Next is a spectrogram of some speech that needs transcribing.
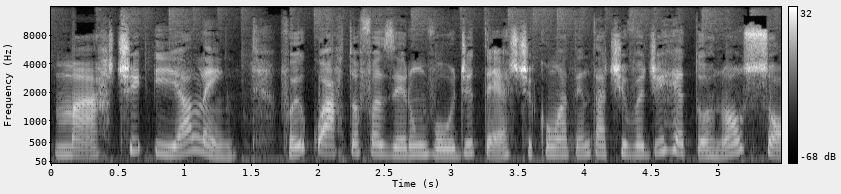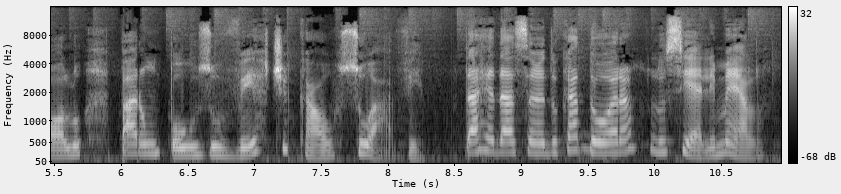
Marte e além. Foi o quarto a fazer um voo de teste com a tentativa de retorno ao solo para um pouso vertical suave. Da redação educadora, Luciele Mello.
